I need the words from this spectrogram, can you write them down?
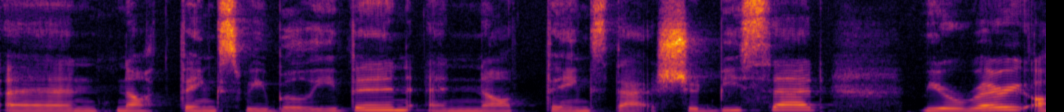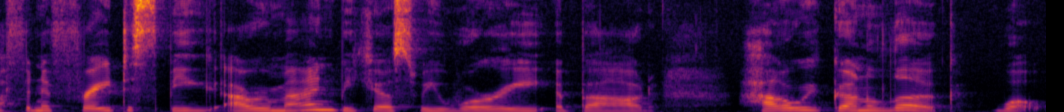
and not things we believe in and not things that should be said. We are very often afraid to speak our mind because we worry about how we're gonna look, what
